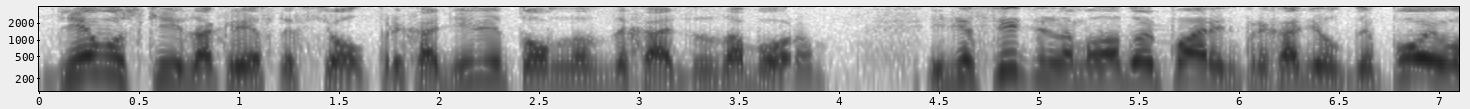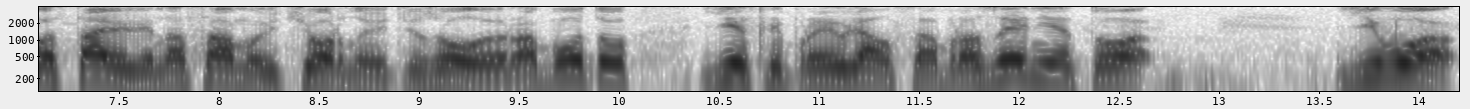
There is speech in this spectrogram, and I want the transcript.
Девушки из окрестных сел приходили томно вздыхать за забором. И действительно, молодой парень приходил в депо, его ставили на самую черную тяжелую работу – если проявлял соображение, то его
